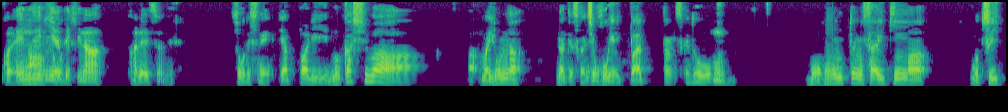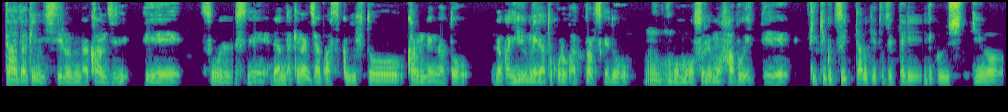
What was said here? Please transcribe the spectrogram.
これエンジニア的な、あれですよね。そうですね。やっぱり昔は、あまあいろんな、なんていうんですかね、情報源いっぱいあったんですけど、うん。もう本当に最近は、もうツイッターだけにしてるような感じで、そうですね。なんだっけな、JavaScript 関連だと、なんか有名なところがあったんですけど、うんもうもうそれも省いて、結局ツイッター見てると絶対出てくるしっていうのを、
